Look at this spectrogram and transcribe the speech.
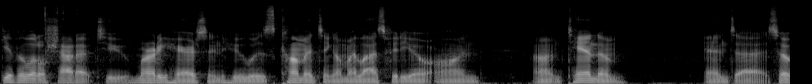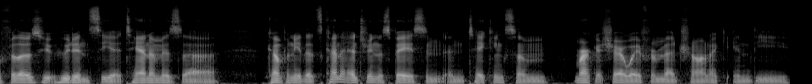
give a little shout out to Marty Harrison who was commenting on my last video on um, Tandem and uh, so, for those who, who didn't see it, Tandem is a company that's kind of entering the space and, and taking some market share away from Medtronic in the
